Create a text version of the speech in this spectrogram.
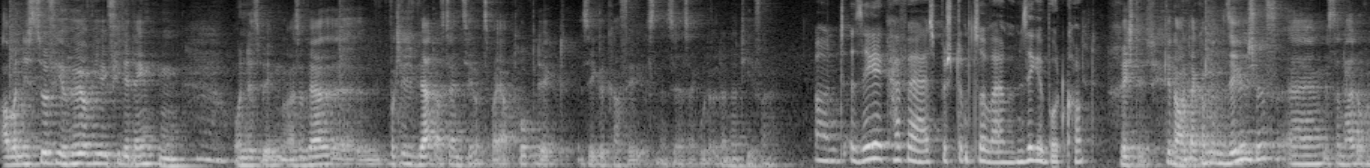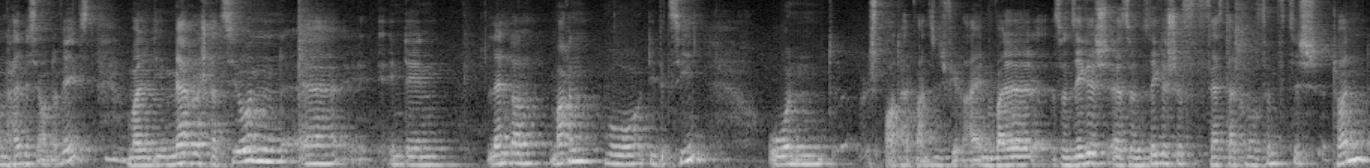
aber nicht so viel höher, wie viele denken. Mhm. Und deswegen, also wer äh, wirklich Wert auf seinen CO2-Abdruck legt, Segelkaffee ist eine sehr, sehr gute Alternative. Und Segelkaffee heißt bestimmt so, weil man mit dem Segelboot kommt. Richtig, genau. Der kommt mit dem Segelschiff, äh, ist dann halt auch ein halbes Jahr unterwegs, mhm. weil die mehrere Stationen äh, in den Ländern machen, wo die beziehen. Und spart halt wahnsinnig viel ein, weil so ein, Segel, äh, so ein Segelschiff fährt halt nur 50 Tonnen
